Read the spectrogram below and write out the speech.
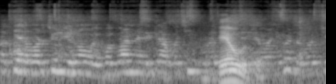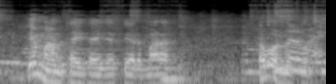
અત્યારે વર્ચ્યુઅલી ન હોય ભગવાનને લીધા પછી એવું છે. કેમ આમ થાય થાય છે અત્યારે મારાથી ખબર નથી.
